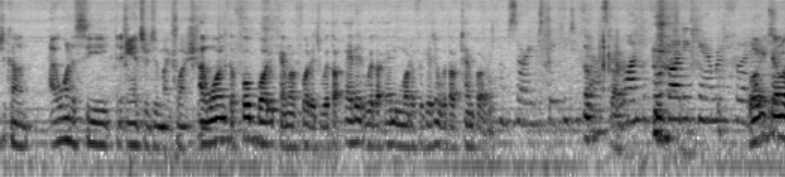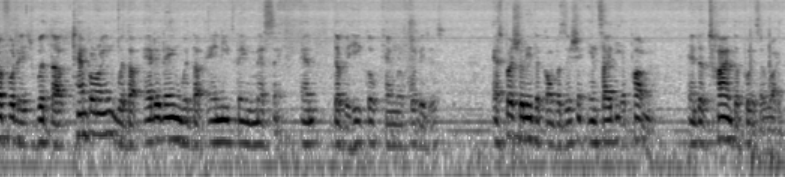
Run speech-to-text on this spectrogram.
Mr. Khan, I wanna see an answer to my question. I want the full body camera footage without edit, without any modification, without tempering. I'm sorry, you're speaking Oh, too fast. I sorry. want the full body camera footage. Body camera footage without tempering, without editing, without anything missing, and the vehicle camera footages, especially the conversation inside the apartment and the time the police arrived.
